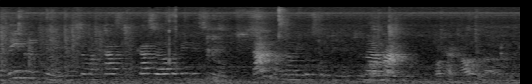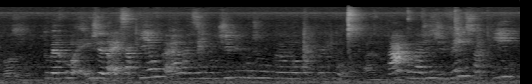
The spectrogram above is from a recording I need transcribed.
é bem branquinha, então chama case, caseosa, vem desse nome, tá? Na, na microscopia, na macro. Qual é a causa da necrose? tuberculose, em geral, essa aqui é um, é um exemplo típico de um granuloma tuberculoso. Tá? Quando a gente vê isso aqui,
